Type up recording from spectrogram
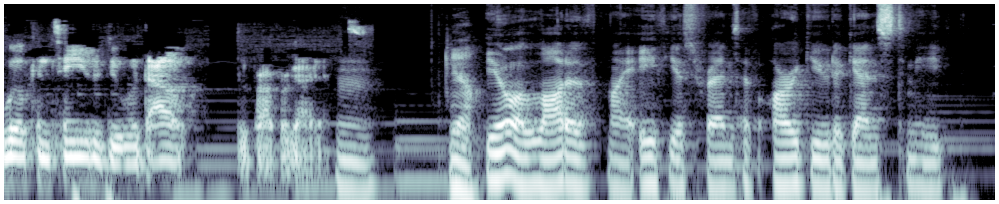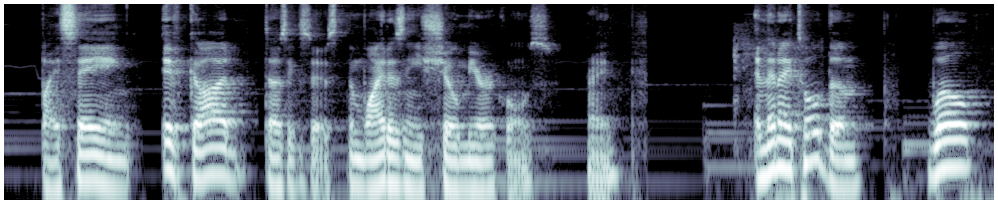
will continue to do without the proper guidance. Hmm. Yeah. You know, a lot of my atheist friends have argued against me by saying, if God does exist, then why doesn't he show miracles, right? And then I told them, well,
